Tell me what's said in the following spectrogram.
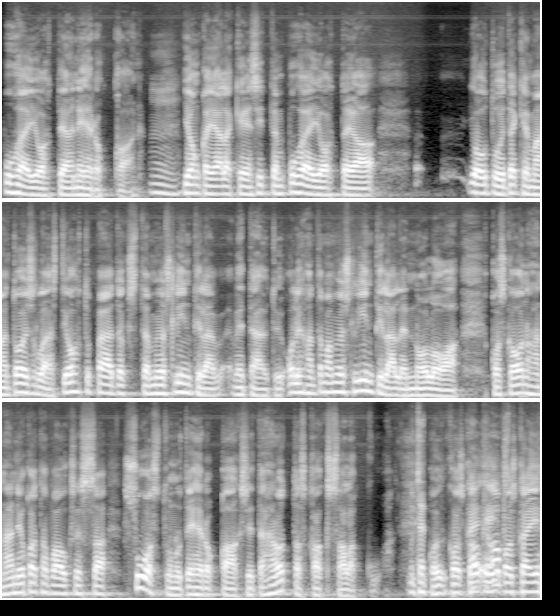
puheenjohtajan ehdokkaan, mm. jonka jälkeen sitten puheenjohtaja joutui tekemään toisenlaista johtopäätöksistä ja myös Lintilä vetäytyi. Olihan tämä myös Lintilälle noloa, koska onhan hän joka tapauksessa suostunut ehdokkaaksi, että hän ottaisi kaksi salkkua. Mutta, koska, onko, ei, onko, koska, ei,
